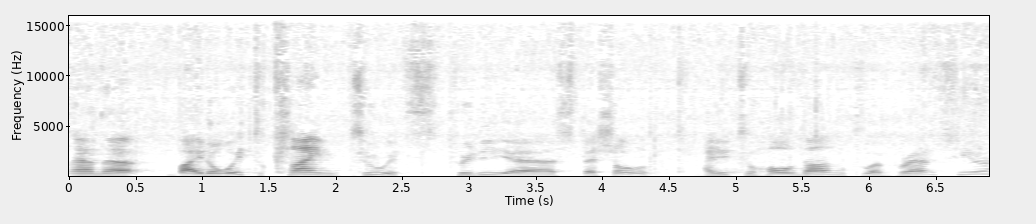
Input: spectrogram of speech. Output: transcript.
And uh, by the way, to climb too, it's pretty uh, special. I need to hold on to a branch here.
